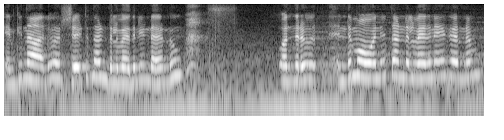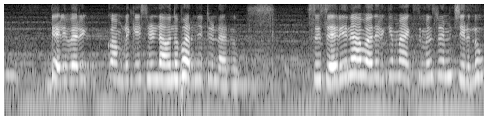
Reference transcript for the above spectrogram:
എനിക്ക് നാല് വർഷമായിട്ട് തണ്ടൽ വേദന ഉണ്ടായിരുന്നു. ഒന്നര എന്റെ മോന് തണ്ടൽ വേദനയായ കാരണം ഡെലിവറി കോംപ്ലിക്കേഷൻ ഉണ്ടാവുമെന്ന് പറഞ്ഞിട്ടുണ്ടായിരുന്നു. സിസേറിയൻ ആവാതിരിക്കാൻ മാക്സിമം ശ്രമിച്ചിരുന്നു.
